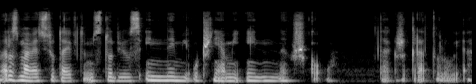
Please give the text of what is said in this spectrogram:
rozmawiać tutaj w tym studiu z innymi uczniami innych szkół. Także gratuluję.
